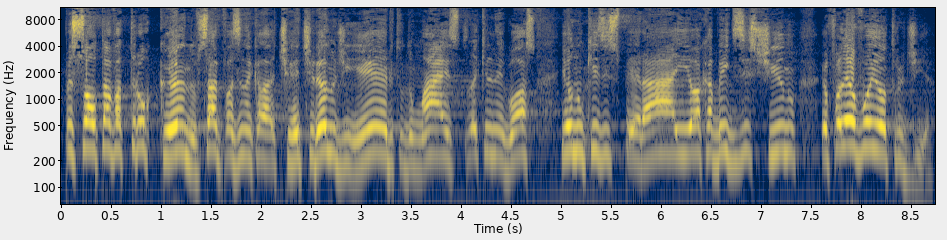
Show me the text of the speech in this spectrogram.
o pessoal estava trocando, sabe, fazendo aquela, retirando dinheiro e tudo mais, todo aquele negócio, e eu não quis esperar e eu acabei desistindo. Eu falei, eu vou em outro dia.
